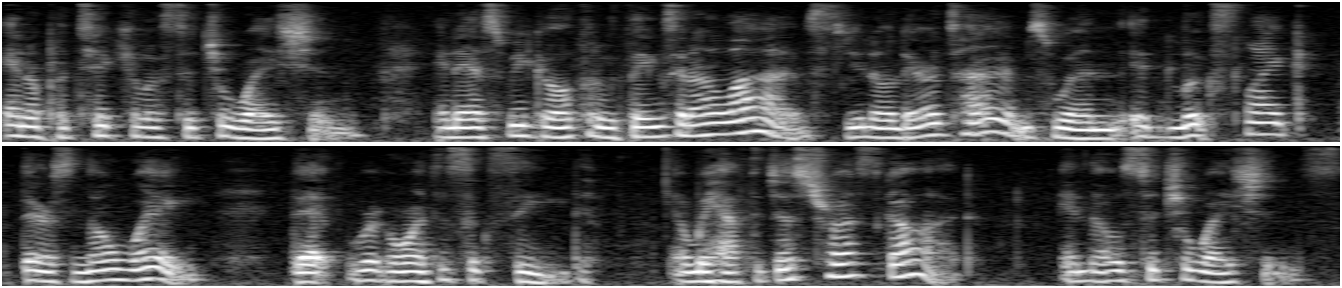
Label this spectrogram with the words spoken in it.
in a particular situation. And as we go through things in our lives, you know, there are times when it looks like there's no way that we're going to succeed. And we have to just trust God in those situations.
